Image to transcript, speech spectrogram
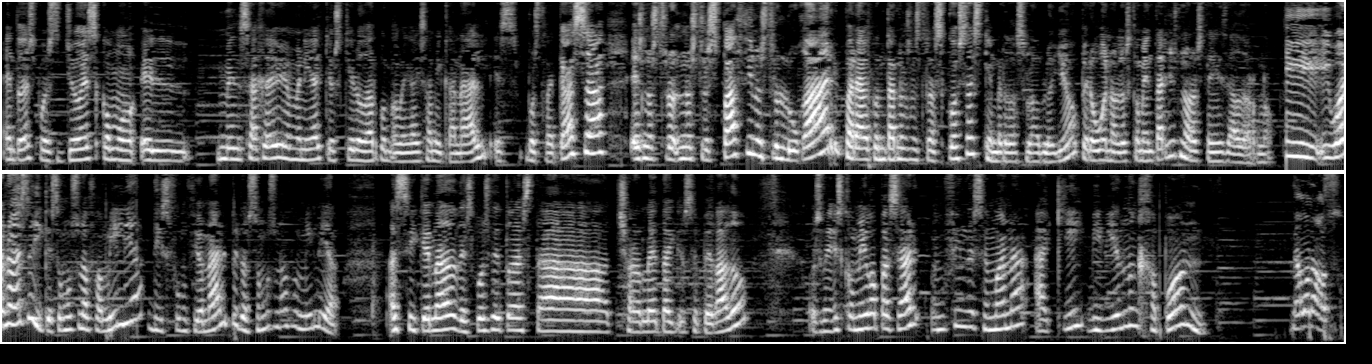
Entonces, pues yo es como el mensaje de bienvenida que os quiero dar cuando vengáis a mi canal. Es vuestra casa, es nuestro, nuestro espacio, nuestro lugar para contarnos nuestras cosas, que en verdad solo hablo yo, pero bueno, los comentarios no los tenéis de adorno. Y, y bueno, eso, y que somos una familia disfuncional, pero somos una familia. Así que nada, después de toda esta charleta que os he pegado, os venís conmigo a pasar un fin de semana aquí viviendo en Japón. ¡Vámonos!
